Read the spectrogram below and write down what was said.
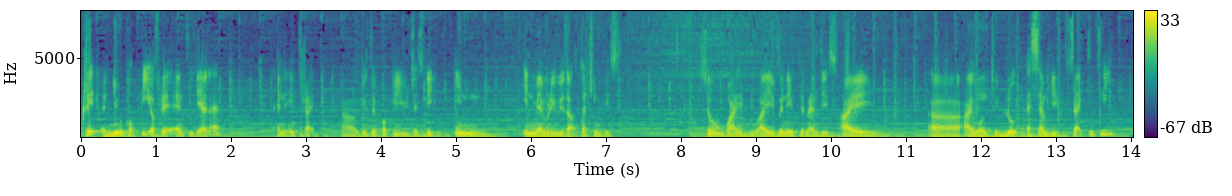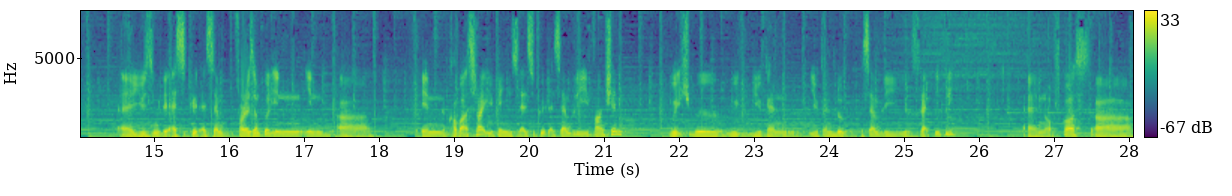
create a new copy of the NTDLL and interact uh, with the copy you just did in in memory without touching this. So why do I even implement this? I uh, I want to load assembly reflectively uh, using the execute assembly. For example, in in uh, in Cobalt Strike, you can use execute assembly function, which will you can you can loop assembly reflectively, and of course, uh,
